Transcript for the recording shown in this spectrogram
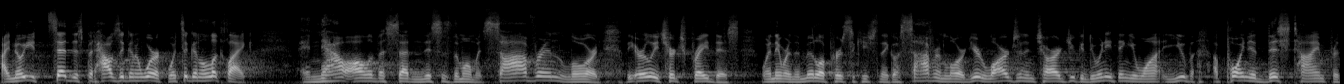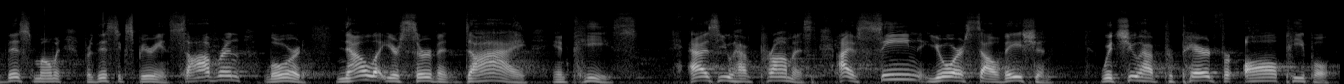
I know you said this, but how's it going to work? What's it going to look like? And now all of a sudden, this is the moment. Sovereign Lord. The early church prayed this when they were in the middle of persecution. They go, Sovereign Lord, you're large and in charge. You can do anything you want. And you've appointed this time for this moment, for this experience. Sovereign Lord, now let your servant die in peace, as you have promised. I have seen your salvation, which you have prepared for all people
